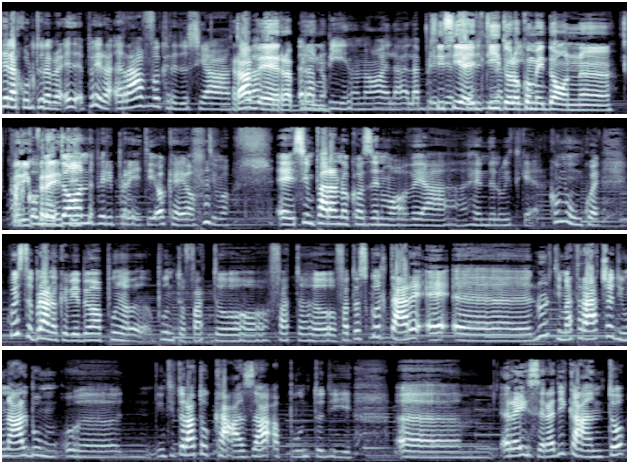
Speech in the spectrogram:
Della cultura ebraica. E Poi Ra- Rav credo sia... Rav è l'altro, rabbino. no? È la, Sì, sì, è il titolo rabbino. come Don eh, per Ah, i come preti. Don per i preti, ok, ottimo. Eh, si imparano cose nuove a Handle with Care. Comunque, questo brano che vi abbiamo appunto, appunto fatto, fatto- fatto ascoltare è eh, l'ultima traccia di un album eh, intitolato Casa, appunto di ehm, Reis Radicanto,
